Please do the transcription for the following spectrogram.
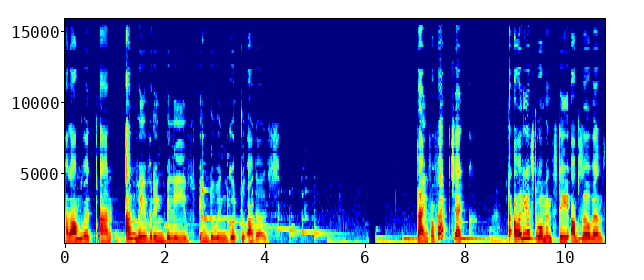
along with an unwavering belief in doing good to others. Time for fact check. The earliest Women's Day observance,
